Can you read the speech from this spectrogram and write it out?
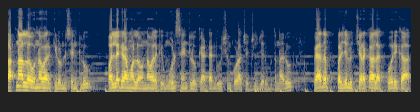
పట్టణాల్లో ఉన్నవారికి రెండు సెంట్లు పల్లె గ్రామాల్లో ఉన్న వాళ్ళకి మూడు సెంట్లు కేటాయింపు విషయం కూడా చర్చలు జరుపుతున్నారు. పేద ప్రజలు చిరకాల కోరిక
